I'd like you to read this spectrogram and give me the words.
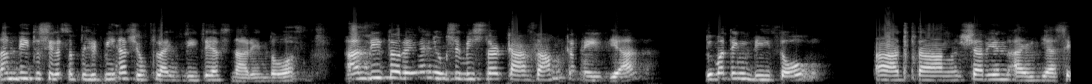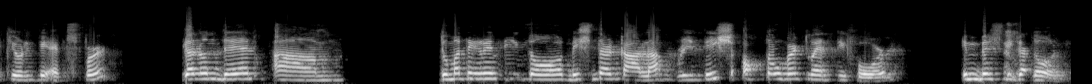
Nandito sila sa Pilipinas, yung flight details narito. Andito rin yung si Mr. Kasam, Canadian. Dumating dito at ah, siya rin ay ah, security expert. Ganon din, um, dumating rin dito Mr. Kala, British, October 24, investigador.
